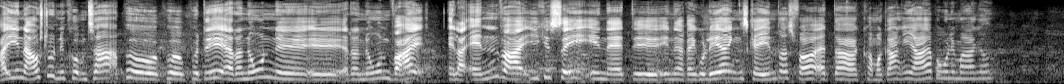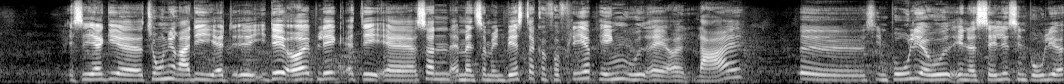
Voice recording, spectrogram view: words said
Har I en afsluttende kommentar på, på, på det? Er der, nogen, øh, øh, er der nogen vej, eller anden vej, I kan se, end at, øh, end at reguleringen skal ændres for, at der kommer gang i ejerboligmarkedet? Altså, jeg giver Tony ret i, at øh, i det øjeblik, at det er sådan, at man som investor kan få flere penge ud af at lege øh, sine boliger ud, end at sælge sine boliger,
